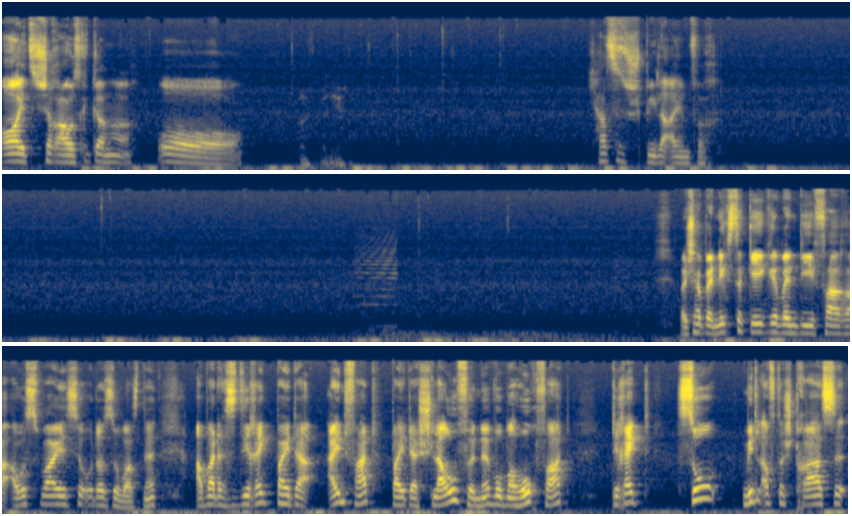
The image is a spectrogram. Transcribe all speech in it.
Oh, jetzt ist er rausgegangen. Oh. Ich hasse Spiele einfach. Weil ich habe ja nichts dagegen, wenn die Fahrer Ausweise oder sowas, ne? Aber das ist direkt bei der Einfahrt, bei der Schlaufe, ne, wo man hochfahrt, direkt so mittel auf der Straße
